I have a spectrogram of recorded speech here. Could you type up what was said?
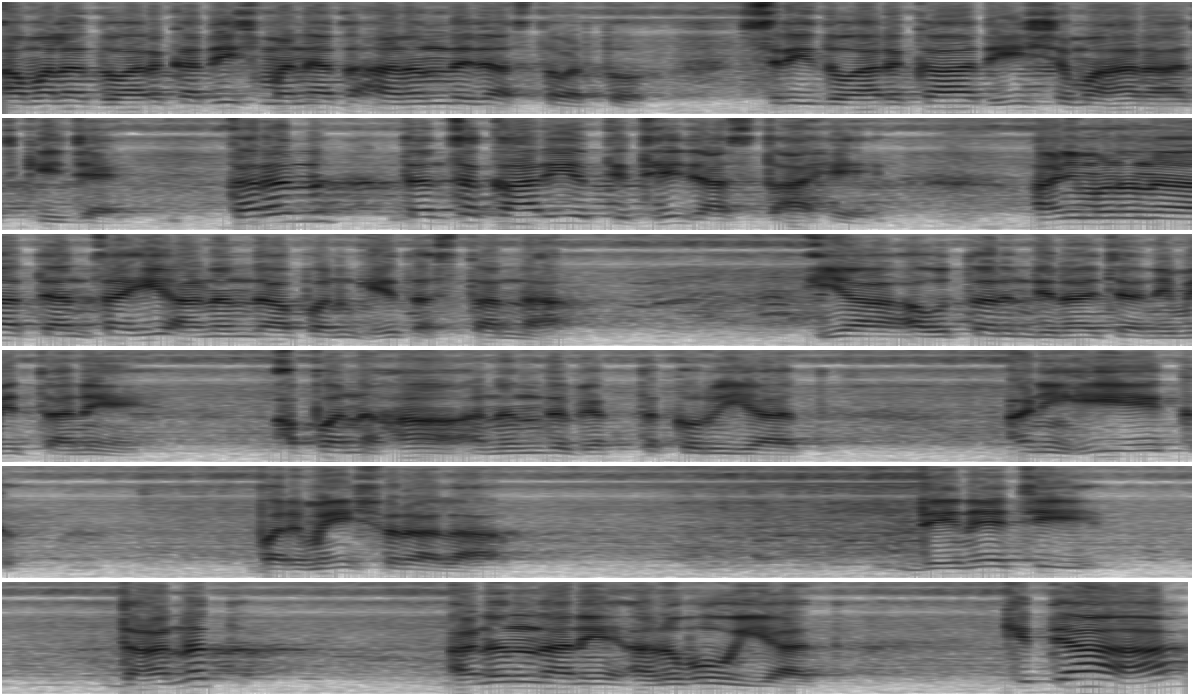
आम्हाला द्वारकाधीश म्हणण्याचा आनंद जास्त वाटतो. श्री द्वारकाधीश महाराज की जय. कारण त्यांचं कार्य तिथे जास्त आहे. आणि म्हणून त्यांचाही आनंद आपण घेत असताना या अवतरण दिनाच्या निमित्ताने आपण हा आनंद व्यक्त करूयात. आणि ही एक परमेश्वराला देण्याची दानत आनंदाने अनुभवूयात. की त्या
